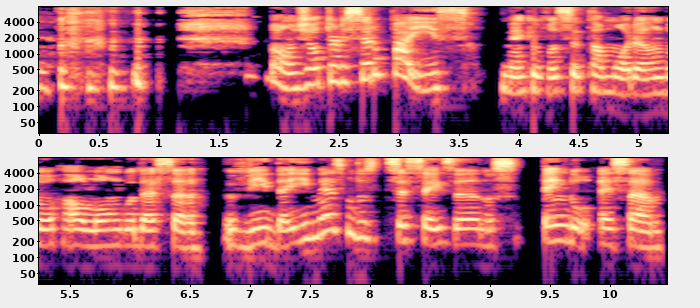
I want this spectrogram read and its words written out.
Bom, já é o terceiro país né, que você está morando ao longo dessa vida e mesmo dos 16 anos, tendo essa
